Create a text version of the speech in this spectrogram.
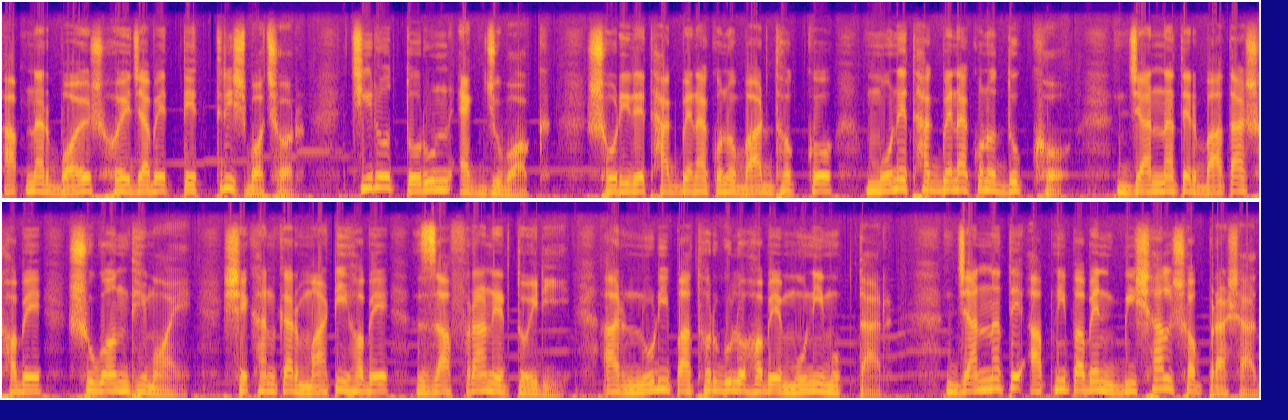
আপনার বয়স হয়ে যাবে ৩৩ বছর। চির তরুণ এক যুবক। শরীরে থাকবে না কোনো বার্ধক্য, মনে থাকবে না কোনো দুঃখ। জান্নাতের বাতাস হবে সুগন্ধিময়, সেখানকার মাটি হবে জাফরানের তৈরি, আর নুড়ি পাথরগুলো হবে মুনি মুক্তার জান্নাতে আপনি পাবেন বিশাল সব প্রাসাদ।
